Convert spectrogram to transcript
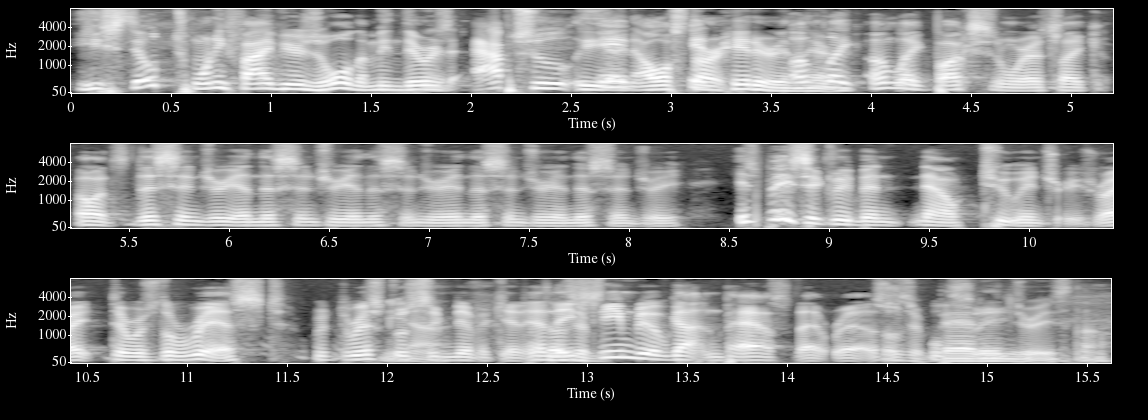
he's still 25 years old. I mean, there was absolutely an all-star and hitter in unlike, there. Unlike Buxton, where it's like, oh, it's this injury and this injury and this injury and this injury and this injury. It's basically been now two injuries, right? There was the wrist. but The wrist was significant, and they are- seem to have gotten past that wrist. Those are We'll bad see. injuries, though.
